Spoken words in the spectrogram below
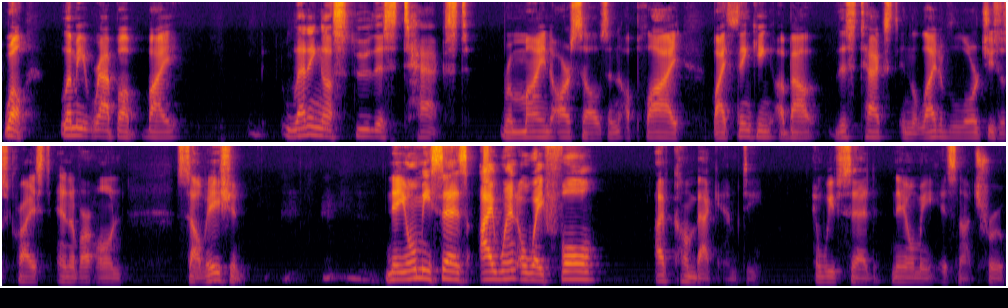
Well, let me wrap up by letting us through this text remind ourselves and apply by thinking about this text in the light of the Lord Jesus Christ and of our own salvation. Naomi says, I went away full, I've come back empty. And we've said, Naomi, it's not true.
